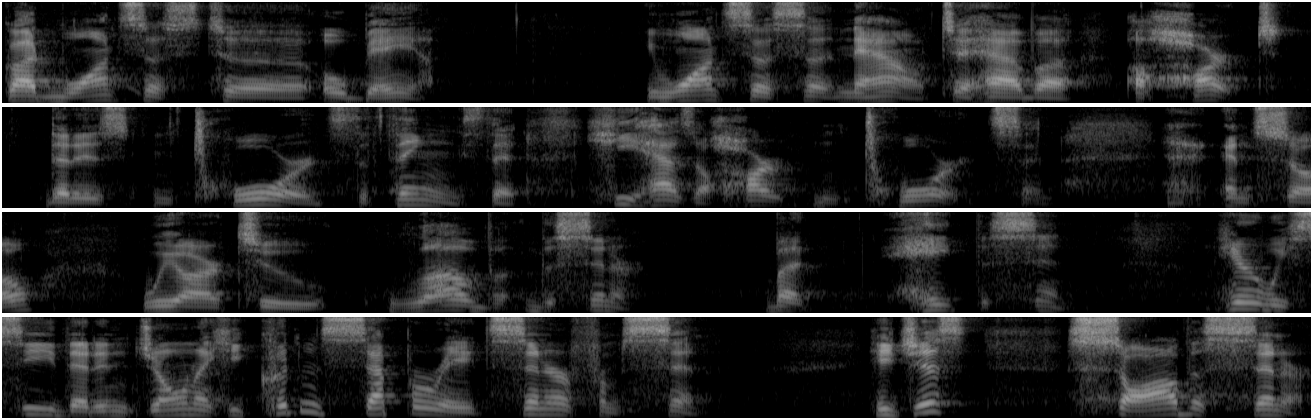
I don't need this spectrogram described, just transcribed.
God wants us to obey him. He wants us uh, now to have a, a heart that is towards the things that he has a heart towards. And, and so we are to love the sinner, but hate the sin. Here we see that in Jonah, he couldn't separate sinner from sin. He just saw the sinner.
